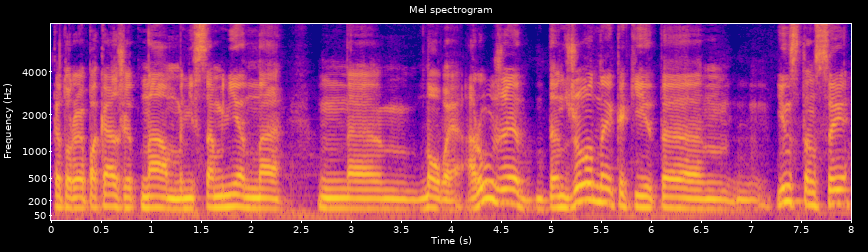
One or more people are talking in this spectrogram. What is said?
которое покажет нам, несомненно, новое оружие, донжоны, какие-то инстансы,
